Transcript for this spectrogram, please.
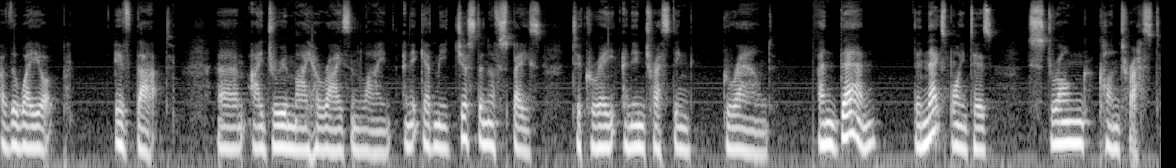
of the way up, if that, um, I drew my horizon line and it gave me just enough space to create an interesting ground. And then the next point is strong contrast,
